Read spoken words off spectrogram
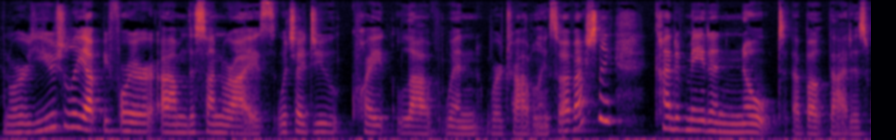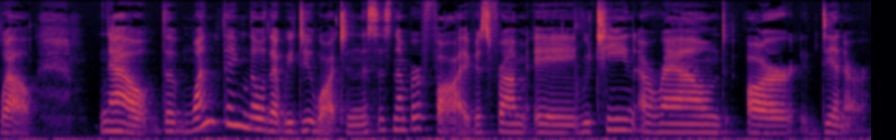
and we're usually up before um, the sunrise, which I do quite love when we're traveling. So I've actually kind of made a note about that as well. Now, the one thing though that we do watch, and this is number five, is from a routine around our dinner.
